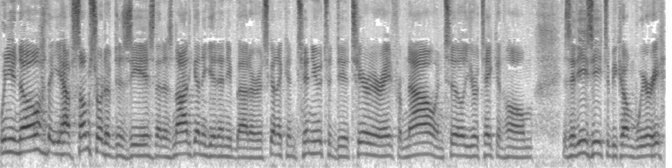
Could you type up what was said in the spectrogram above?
When you know that you have some sort of disease that is not going to get any better, it's going to continue to deteriorate from now until you're taken home, is it easy to become weary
